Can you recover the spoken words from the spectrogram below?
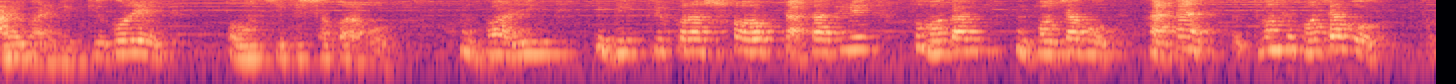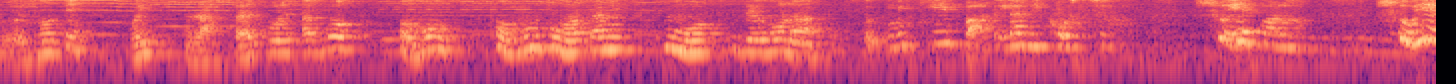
আমি বাড়ি বিক্রি করে তোমার চিকিৎসা করাবো। বাড়ি বিক্রি করা সব টাকা দিয়ে তোমাকে আমি বাঁচাবো। হ্যাঁ হ্যাঁ তোমাকে বাঁচাবো। প্রয়োজনে ওই রাস্তায় পড়ে থাকব তবু তবু তোমাকে আমি মরতে দেবো না। তুমি কি পাগলামি করছ? শুয়ে পড়ো শুয়ে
